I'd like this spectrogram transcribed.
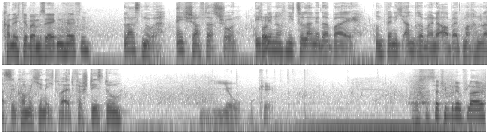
Kann ich dir beim Sägen helfen? Lass nur, ich schaff das schon. Ich bin noch nicht so lange dabei. Und wenn ich andere meine Arbeit machen lasse, komme ich hier nicht weit, verstehst du? Jo, okay. Wo ist jetzt der Typ mit dem Fleisch?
